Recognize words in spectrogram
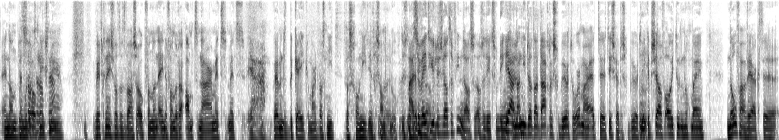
En dan doen we er ook niks wel? meer. Ik weet geen eens wat het was. Ook van een een of andere ambtenaar met... met ja, we hebben het bekeken, maar het was, niet, het was gewoon niet interessant genoeg. Dus maar ze weten wel... jullie dus wel te vinden als, als er dit soort dingen Ja, zijn? nou niet dat dat dagelijks gebeurt hoor, maar het, het is wel eens gebeurd. Mm. Ik heb zelf ooit toen ik nog bij Nova werkte...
